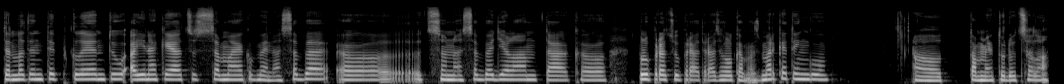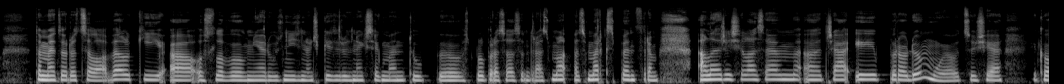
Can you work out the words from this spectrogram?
tenhle ten typ klientů a jinak já, co sama jakoby na sebe, uh, co na sebe dělám, tak uh, spolupracuji právě s holkama z marketingu, tam je to docela, tam je to docela velký a oslovují mě různé značky z různých segmentů. Spolupracovala jsem třeba s Mark Spencerem, ale řešila jsem eh, třeba i pro domu, jo, což je jako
